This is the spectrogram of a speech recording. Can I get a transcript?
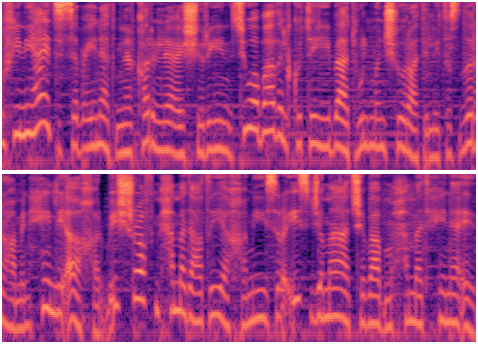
وفي نهاية السبعينات من القرن العشرين سوى بعض الكتيبات والمنشورات اللي تصدرها من حين لآخر بإشراف محمد عطية خميس رئيس جماعة شباب محمد حينئذ.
